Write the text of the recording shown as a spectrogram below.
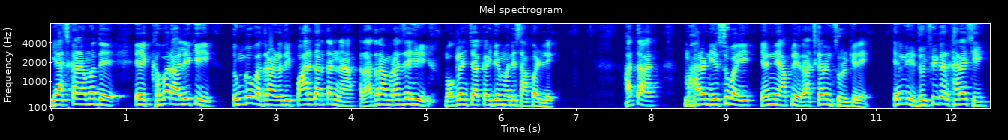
याच काळामध्ये एक खबर आली की तुंगभद्रा नदी पार करताना राजाराम राजेही मोगलांच्या कैदेमध्ये सापडले. आता महाराणी येसुबाई यांनी आपले राजकारण सुरू केले. त्यांनी जुल्फिकार खानाशी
